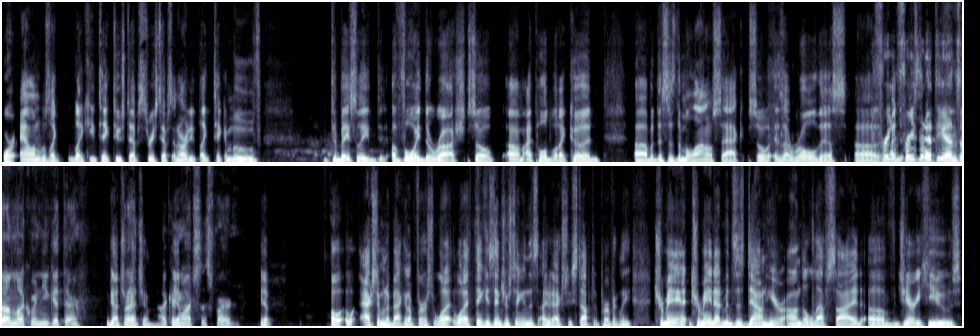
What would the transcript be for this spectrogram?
Or Allen was like like he'd take two steps, three steps, and already like take a move to basically avoid the rush. So um, I pulled what I could. Uh, but this is the Milano sack. So as I roll this, uh, Free, I, freeze it at the end zone. Look when you get there. gotcha, gotcha. I can Yep. watch this part. Oh, actually, I'm going to back it up first. What I, what I think is interesting in this, I actually stopped it perfectly. Tremaine Tremaine Edmonds is down here on the left side of Jerry Hughes,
